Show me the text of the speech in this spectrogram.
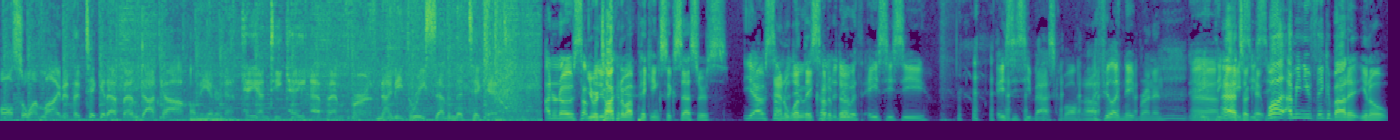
Also online at theticketfm.com. on the internet. KNTK FM Firth, 93.7 The Ticket. I don't know. Something You were to do talking with- about picking successors. yeah, it was something and to what do, they something could to have do done. with ACC, ACC basketball. Ah. I feel like Nate Brennan. Anything uh, That's ACC. okay. Well, I mean, you think about it. You know,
